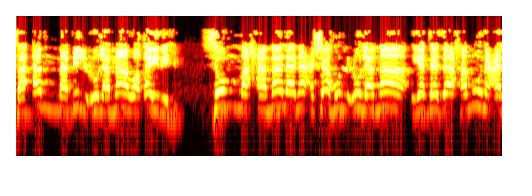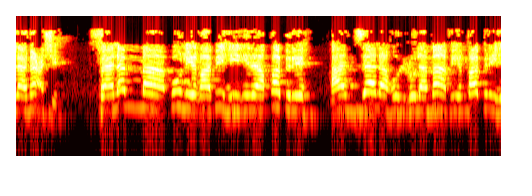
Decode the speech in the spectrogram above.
فأما بالعلماء وغيرهم. ثم حمل نعشه العلماء يتزاحمون على نعشه. فلما بلغ به إلى قبره أنزله العلماء في قبره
